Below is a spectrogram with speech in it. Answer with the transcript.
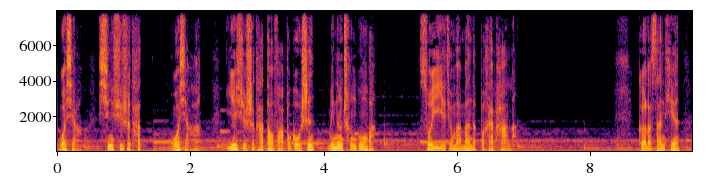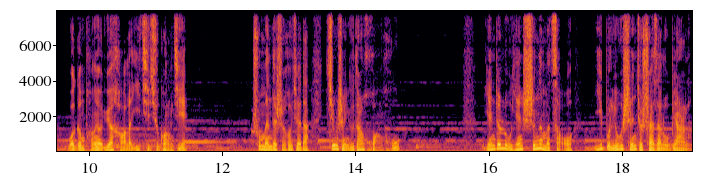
我想，兴许是他，我想啊，也许是他道法不够深，没能成功吧，所以也就慢慢的不害怕了。隔了三天。”我跟朋友约好了一起去逛街，出门的时候觉得精神有点恍惚，沿着路沿石那么走，一不留神就摔在路边了。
